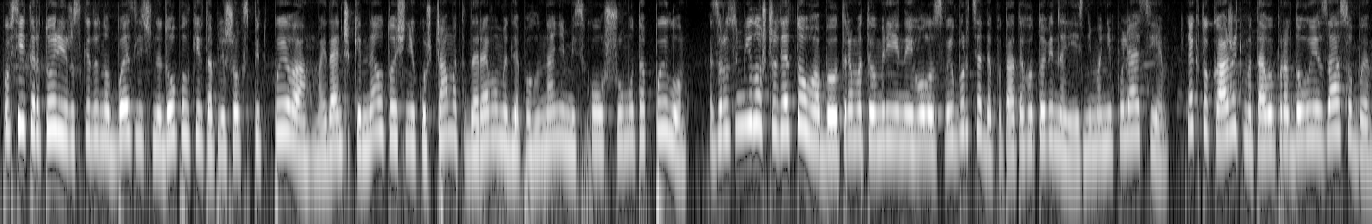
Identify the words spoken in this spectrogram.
По всій території розкидано безліч недопалків та пляшок з-під пива. Майданчики не оточені кущами та деревами для поглинання міського шуму та пилу. Зрозуміло, що для того, аби отримати омріяний голос виборця, депутати готові на різні маніпуляції. Як то кажуть, мета виправдовує засоби.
